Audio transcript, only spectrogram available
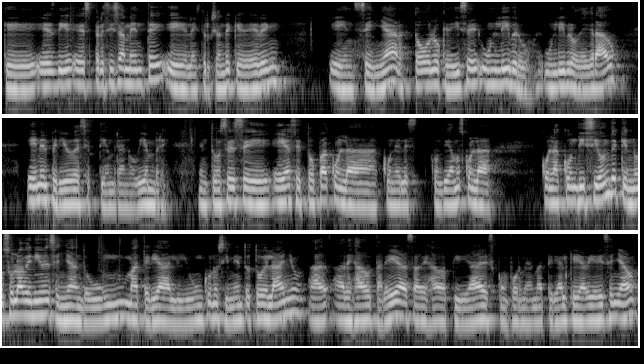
que es, es precisamente eh, la instrucción de que deben enseñar todo lo que dice un libro, un libro de grado, en el periodo de septiembre a noviembre. Entonces eh, ella se topa con la, con el, digamos, con la, con la condición de que no solo ha venido enseñando un material y un conocimiento todo el año, ha, dejado tareas, ha dejado actividades conforme al material que ella había diseñado,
